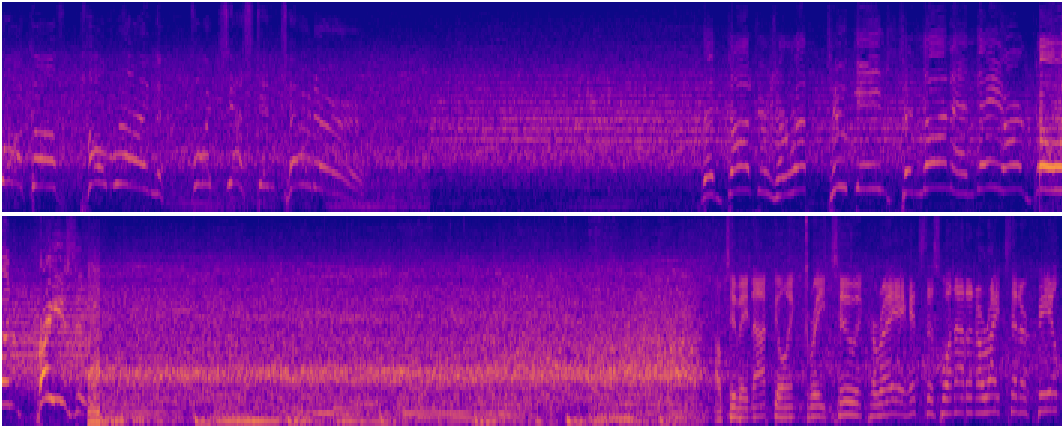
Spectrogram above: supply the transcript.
walk-off home run for Justin Turner. The Dodgers are up two games to none, and they are going crazy. Altuve not going 3-2, and Correa hits this one out in the right center field,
